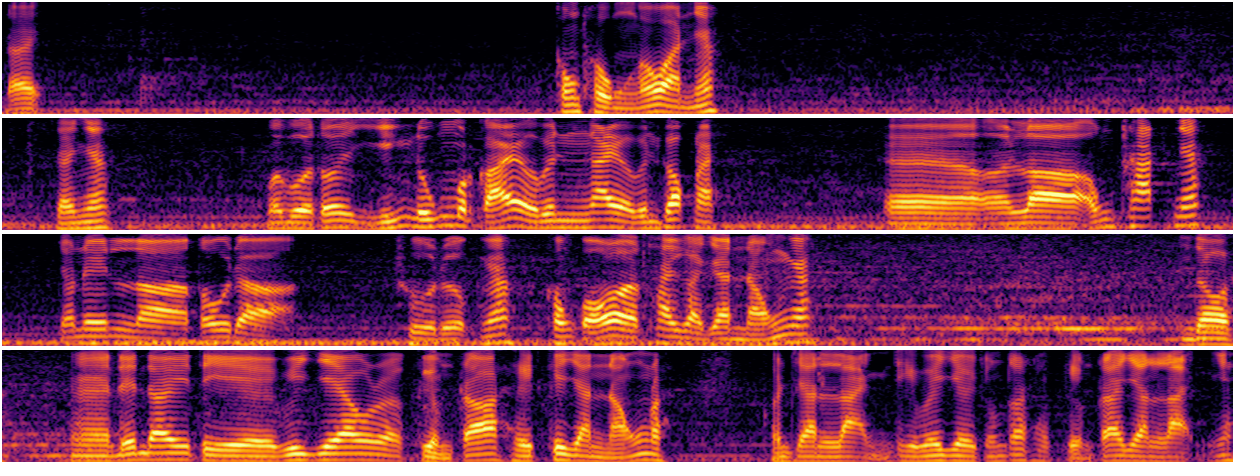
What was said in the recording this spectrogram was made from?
Đây. Không thùng các bạn nhé đây nhá. Mọi vừa tôi dính đúng một cái ở bên ngay ở bên góc này. À, là ống sắt nhé cho nên là tôi đã sửa được nhá. Không có thay cả dàn nóng nhá rồi à, đến đây thì video là kiểm tra hết cái dàn nóng rồi. Còn dàn lạnh thì bây giờ chúng ta sẽ kiểm tra dàn lạnh nhé.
